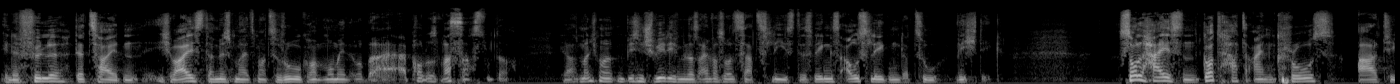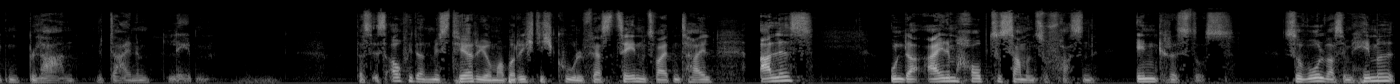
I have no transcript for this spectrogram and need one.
in der Fülle der Zeiten. Ich weiß, da müssen wir jetzt mal zur Ruhe kommen. Moment, Paulus, was sagst du da? Ja, ist manchmal ein bisschen schwierig, wenn man das einfach so als Satz liest. Deswegen ist Auslegung dazu wichtig. Soll heißen, Gott hat einen großartigen Plan mit deinem Leben. Das ist auch wieder ein Mysterium, aber richtig cool. Vers 10 im zweiten Teil. Alles unter einem Haupt zusammenzufassen in Christus. Sowohl was im Himmel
